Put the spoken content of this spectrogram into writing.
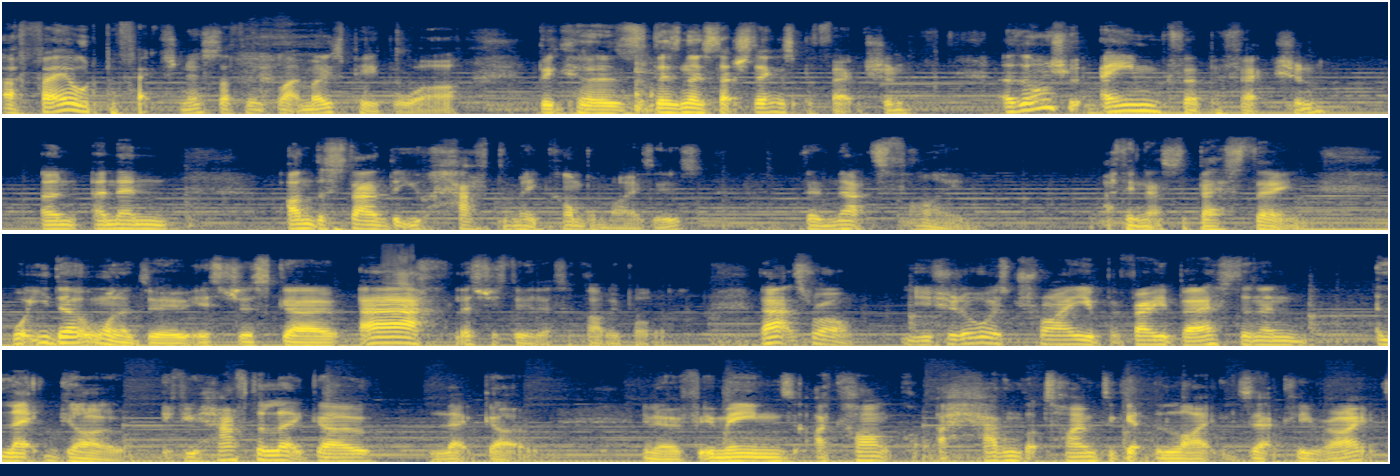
a, failed perfectionist, I think, like most people are, because there's no such thing as perfection. As long as you aim for perfection and, and then understand that you have to make compromises, then that's fine. I think that's the best thing. What you don't want to do is just go, ah, let's just do this. I can't be bothered. That's wrong. You should always try your very best and then let go. If you have to let go, let go. You know, if it means I can't, I haven't got time to get the light exactly right,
